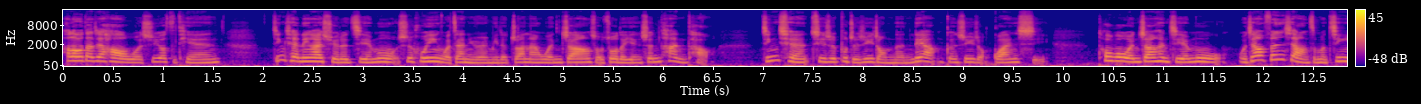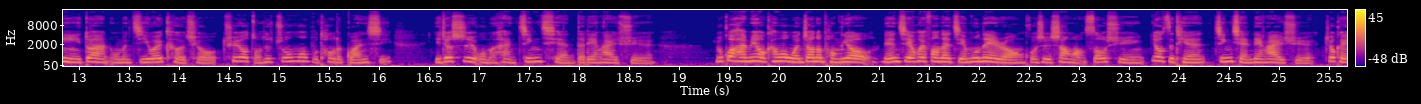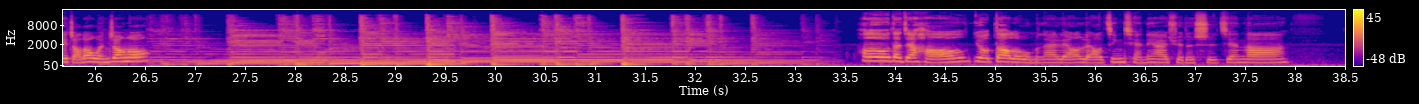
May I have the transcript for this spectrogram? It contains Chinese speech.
Hello，大家好，我是柚子甜。金钱恋爱学的节目是呼应我在女人迷的专栏文章所做的延伸探讨。金钱其实不只是一种能量，更是一种关系。透过文章和节目，我将分享怎么经营一段我们极为渴求却又总是捉摸不透的关系，也就是我们和金钱的恋爱学。如果还没有看过文章的朋友，连接会放在节目内容，或是上网搜寻“柚子甜金钱恋爱学”，就可以找到文章喽。Hello，大家好，又到了我们来聊聊金钱恋爱学的时间啦。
